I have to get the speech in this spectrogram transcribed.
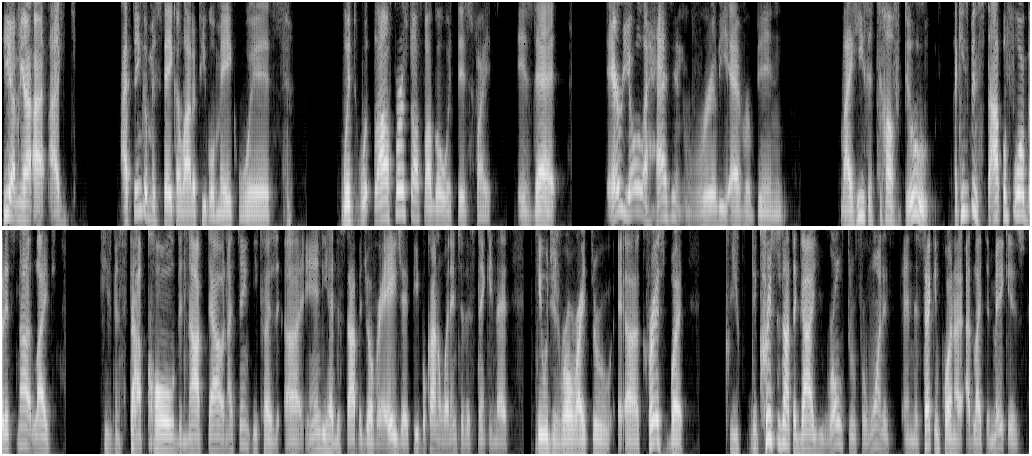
Yeah, I mean, I, I, I think a mistake a lot of people make with, with, with well, first off, I'll go with this fight is that Arreola hasn't really ever been like he's a tough dude. Like he's been stopped before, but it's not like he's been stopped cold and knocked out. And I think because uh, Andy had the stoppage over AJ, people kind of went into this thinking that he would just roll right through uh, Chris. But you, Chris is not the guy you roll through for one. And, and the second point I, would like to make is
